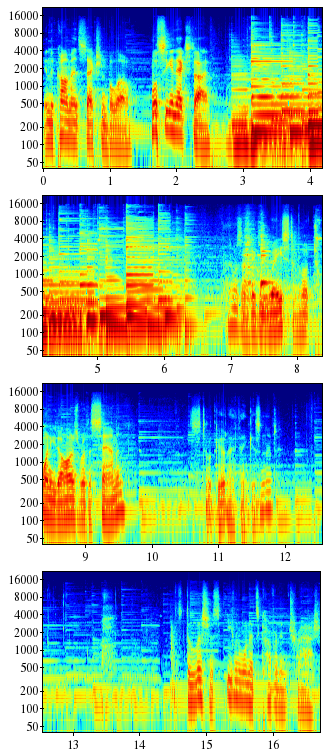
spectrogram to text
in the comments section below. We'll see you next time. That was a big waste of about $20 worth of salmon. It's Still good, I think, isn't it? Oh, it's delicious, even when it's covered in trash.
